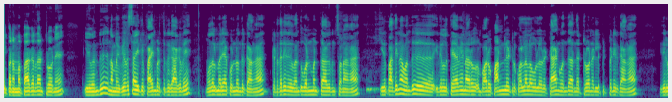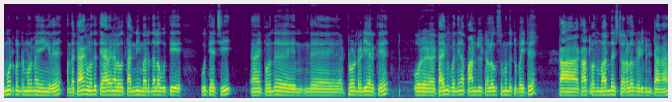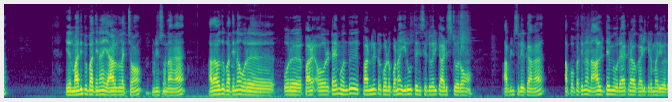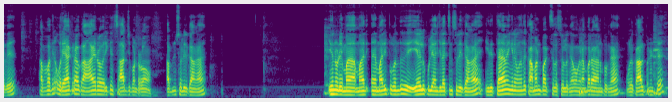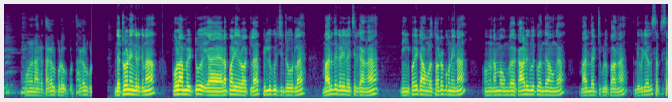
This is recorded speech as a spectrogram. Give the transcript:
இப்போ நம்ம பார்க்குறது தான் ட்ரோனு இது வந்து நம்ம விவசாயத்துக்கு பயன்படுத்துறதுக்காகவே முதல் முறையாக கொண்டு வந்திருக்காங்க. கிட்டத்தட்ட இது வந்து ஒன் மந்த் ஆகுதுன்னு சொன்னாங்க. இது பார்த்தீங்கன்னா வந்து இதில் தேவையான ஒரு ஒரு பன்னெண்டு லிட்டர் கொள்ளளவு உள்ள ஒரு டேங்க் வந்து அந்த ட்ரோனில் ஃபிட் பண்ணியிருக்காங்க இது ரிமோட் கண்ட்ரோல் மூலமாக இயங்குது. அந்த டேங்கில் வந்து தேவையான அளவு தண்ணி மருந்தெல்லாம் ஊற்றி ஊற்றியாச்சு இப்போ வந்து இந்த ட்ரோன் ரெடியாக இருக்குது ஒரு டைமுக்கு பார்த்தீங்கன்னா பன்னெண்டு லிட்டர் அளவுக்கு சுமந்துட்டு போயிட்டு கா காட்டில் வந்து மருந்து அடிச்சிட்டு வர அளவுக்கு ரெடி பண்ணிட்டாங்க. இதன் மதிப்பு பார்த்தீங்கன்னா ஏழு லட்சம் அப்படின்னு சொன்னாங்க. அதாவது பார்த்தீங்கன்னா ஒரு ஒரு ப ஒரு டைம் வந்து பன்னெண்டு லிட்டர் கொண்டு போனால் இருபத்தஞ்சி செட்டு வரைக்கும் அடிச்சிட்டு வரும் அப்படின்னு சொல்லியிருக்காங்க. அப்போ பார்த்தீங்கன்னா நாலு டைம் ஒரு ஏக்கராவுக்கு அடிக்கிற மாதிரி வருது. அப்போ பார்த்தீங்கன்னா ஒரு ஏக்கராவுக்கு ஆயிரம் ரூபா வரைக்கும் சார்ஜ் பண்ணுறோம் அப்படின்னு சொல்லியிருக்காங்க. இதனுடைய ம மதி மதிப்பு வந்து ஏழு புள்ளி அஞ்சு லட்சம்னு சொல்லியிருக்காங்க. இது தேவைங்கிறவங்க வந்து கமெண்ட் பாக்ஸில் சொல்லுங்கள் உங்கள் நம்பரை அனுப்புங்க. உங்களுக்கு கால் பண்ணிவிட்டு உங்களுக்கு நாங்கள் தகவல் கொடு தகவல் கொடு. இந்த ட்ரோன் எங்கே இருக்குன்னா பூலாம்படி டு எடப்பாடி ரோட்டில் பில்லுக்குறிச்சின்ற ஊரில் மருந்து கடையில் வச்சுருக்காங்க. நீங்கள் போயிட்டு அவங்கள தொடர்பு கொண்டீங்கன்னா உங்கள் நம்ம உங்கள் காடுகளுக்கு வந்து அவங்க மருந்து அடித்து கொடுப்பாங்க. இந்த வீடியோவுக்கு சப் சப்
